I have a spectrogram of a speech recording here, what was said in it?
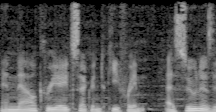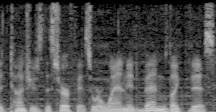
And now create second keyframe, as soon as it touches the surface or when it bends like this.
